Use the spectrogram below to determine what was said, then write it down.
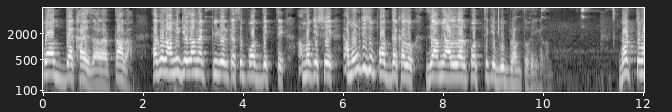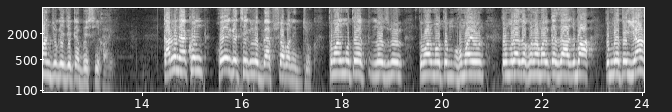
পথ দেখায় যারা, তারা। এখন আমি গেলাম এক পীরের কাছে পথ দেখতে। আমাকে সে এমন কিছু পথ দেখাল যে আমি আল্লাহর পথ থেকে বিভ্রান্ত হয়ে গেলাম। বর্তমান যুগে যেটা বেশি হয়। কারণ এখন হয়ে গেছে এগুলো ব্যবসা বাণিজ্য তোমার মতো নজরুল, তোমার মতো হুমায়ুন, তোমরা যখন আমার কাছে আসবা, তোমরা তো ইয়াং।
